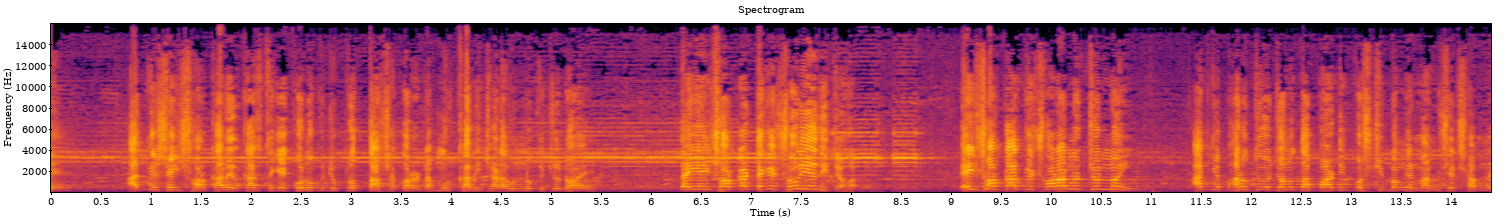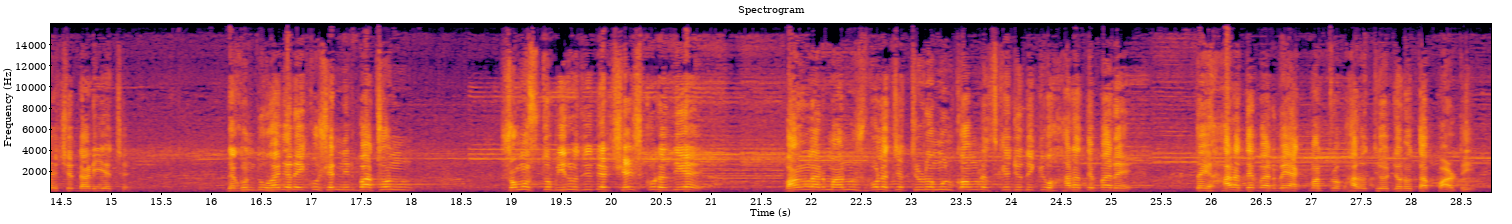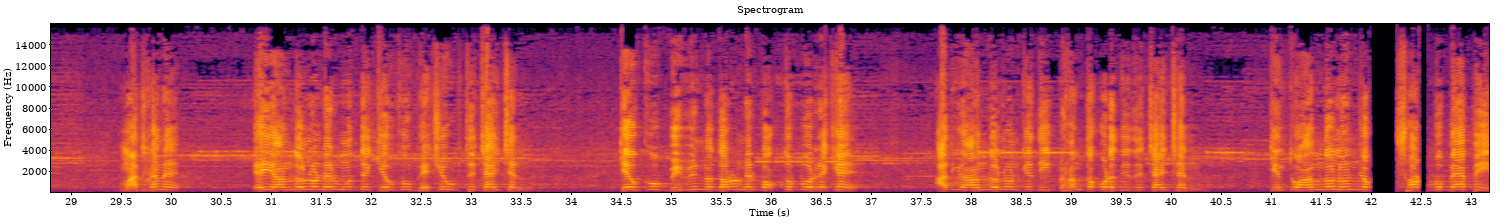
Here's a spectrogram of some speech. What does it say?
আজকে সেই সরকারের কাছ থেকে কোনো কিছু প্রত্যাশা করাটা মূর্খামি ছাড়া অন্য কিছু নয়। তাই এই সরকারটাকে সরিয়ে দিতে হবে। এই সরকারকে সরানোর জন্যই আজকে ভারতীয় জনতা পার্টি পশ্চিমবঙ্গের মানুষের সামনে এসে দাঁড়িয়েছে। দেখুন দু হাজার একুশের নির্বাচন সমস্ত বিরোধীদের শেষ করে দিয়ে বাংলার মানুষ বলেছে, তৃণমূল কংগ্রেসকে যদি কেউ হারাতে পারে, তাই হারাতে পারবে একমাত্র ভারতীয় জনতা পার্টি। মাঝখানে এই আন্দোলনের মধ্যে কেউ কেউ ভেসে উঠতে চাইছেন। কেউ কেউ বিভিন্ন ধরনের বক্তব্য রেখে আজকে আন্দোলনকে দিগ্ভ্রান্ত করে দিতে চাইছেন। কিন্তু আন্দোলন যখন সর্বব্যাপী,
